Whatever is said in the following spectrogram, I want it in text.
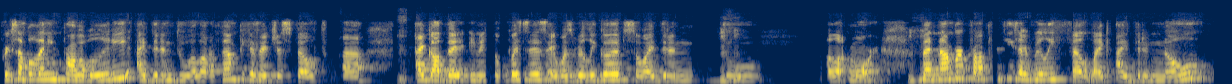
For example, then in probability, I didn't do a lot of them because I just felt uh, I got the initial quizzes. It was really good, so I didn't do mm-hmm. A lot more. Mm-hmm. But number properties, I really felt like I didn't know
